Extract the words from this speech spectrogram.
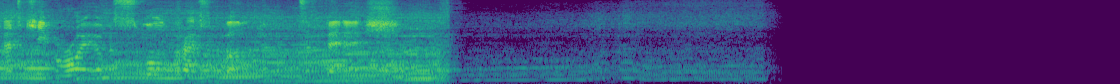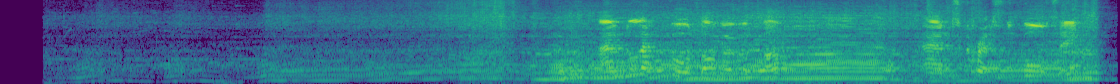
And keep right of a small crest bump to finish. and left four long over bump and crest 40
